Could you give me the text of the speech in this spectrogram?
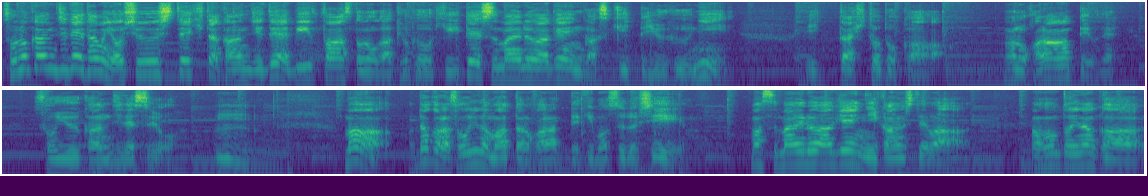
その感じで多分予習してきた感じで BE:FIRST の楽曲を聴いて Smile Again が好きっていう風に言った人とかなのかなっていうねそういう感じですようんまあだからそういうのもあったのかなって気もするしまあ Smile Again に関してはまあ本当になんか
